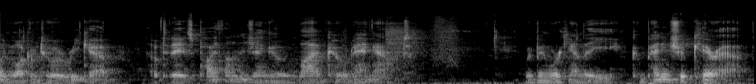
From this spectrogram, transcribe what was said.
and welcome to a recap of today's Python and Django live code hangout. We've been working on the companionship care app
